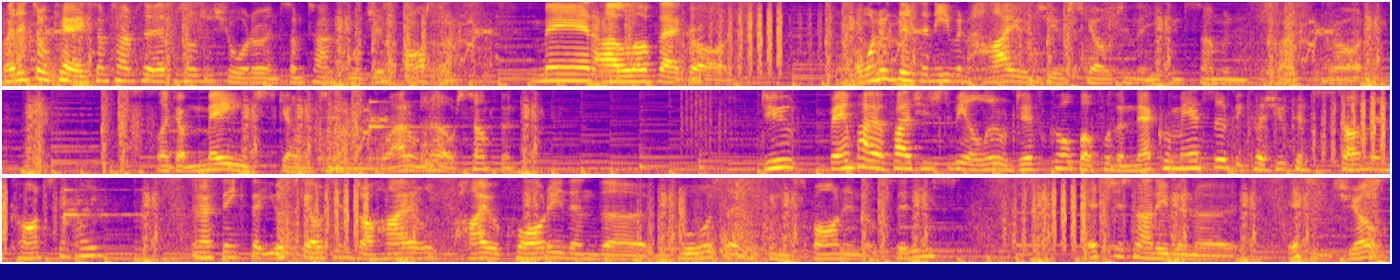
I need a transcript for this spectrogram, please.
But it's okay. Sometimes the episodes are shorter, and sometimes we're just awesome. Man, I love that guard. I wonder if there's an even higher tier skeleton that you can summon besides the guard. Like a mage skeleton, or I don't know, something. Dude, vampire fights used to be a little difficult, but for the necromancer, because you can summon constantly, and I think that your skeletons are highly higher quality than the ghouls that you can spawn in those cities. It's just not even a... It's a joke.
